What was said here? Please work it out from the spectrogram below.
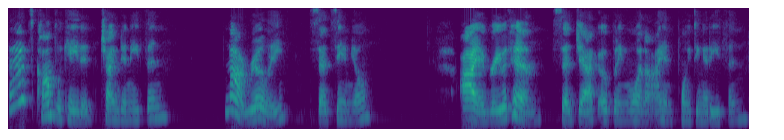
That's complicated, chimed in Ethan. Not really, said Samuel. I agree with him, said Jack, opening one eye and pointing at Ethan.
